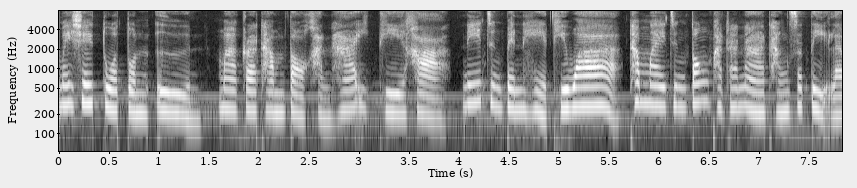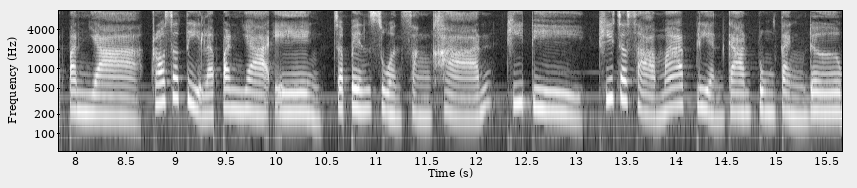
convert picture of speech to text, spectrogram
ไม่ใช่ตัวตนอื่น มากระทำต่อขันห้าอีกทีค่ะ นี่จึงเป็นเหตุที่ว่าทำไมจึงต้องพัฒนาทั้งสติและปัญญา เพราะสติติและปัญญาเองจะเป็นส่วนสังขารที่ดี ที่จะสามารถเปลี่ยนการปรุงแต่งเดิม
